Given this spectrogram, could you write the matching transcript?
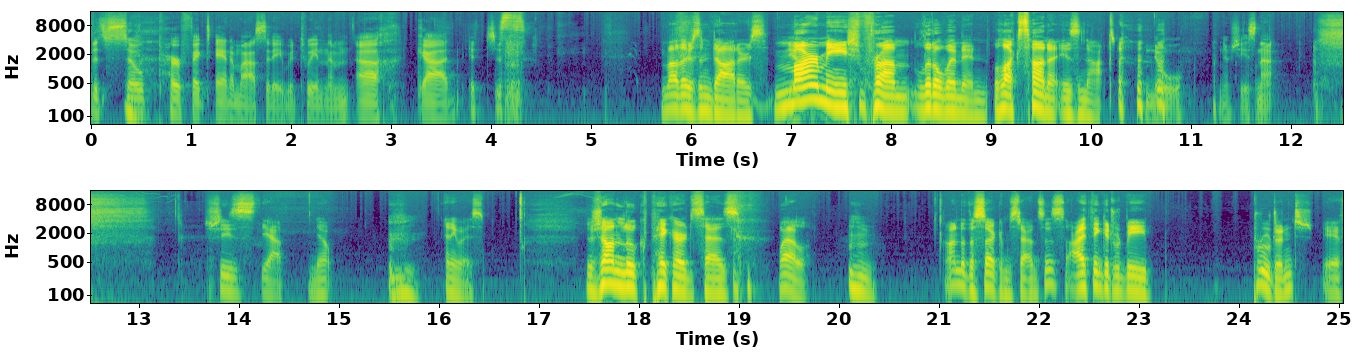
the so perfect animosity between them. Ugh, god. It's just Mothers and daughters. Marmee from Little Women. Lwaxana is not. no. No, she's not. She's, yeah, nope. Anyways, Jean Luc Picard says, Well, under the circumstances, I think it would be prudent if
